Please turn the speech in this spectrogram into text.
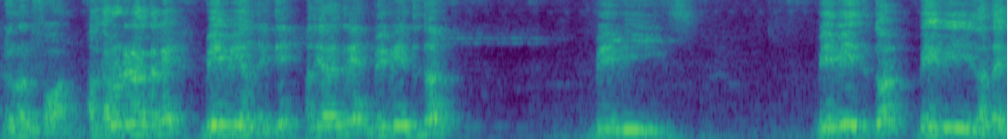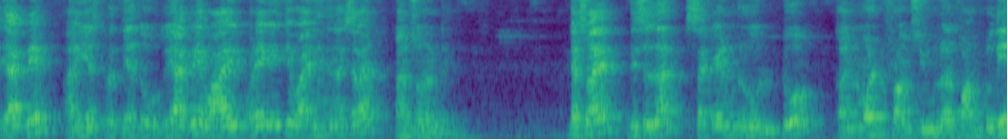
plural form ಅದಕ್ಕೆ ನೋಡ್ರಿ ಏನಾಗುತ್ತೆ ಬೇಬಿ ಅಂತ ಐತಿ. ಅದೇನಾಯ್ತ್ರಿ ಬೇಬಿ ಇದ್ದಿದ್ದು ಬೇಬೀಸ್ ಬೇಬಿ ಇದ್ದಿದ್ದು ಬೇಬೀಸ್ ಅಂತ ಐತಿ. ಯಾಕ್ರಿ? ಐ ಎಸ್ ಪ್ರತ್ಯಯ ತಗೋತು. ಯಾಕ್ರಿ? ವಾಯ್ ಕೊನೆಗೆ ಐತಿ. ವಾಯ್ ಹಿಂದಿನ ಅಕ್ಷರ ಕಾನ್ಸೋನೆಂಟ್ ಐತಿ. That's why this is a second rule to convert from singular form to the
